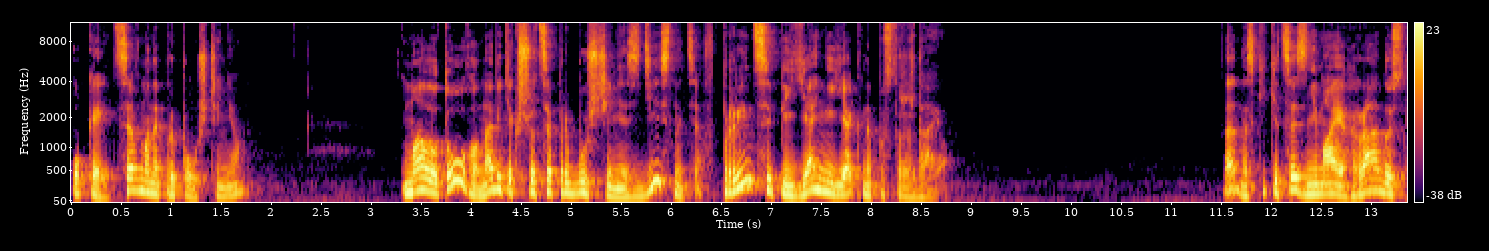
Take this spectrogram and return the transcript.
Окей, це в мене припущення. Мало того, навіть якщо це припущення здійсниться, в принципі, я ніяк не постраждаю. Наскільки це знімає градус,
